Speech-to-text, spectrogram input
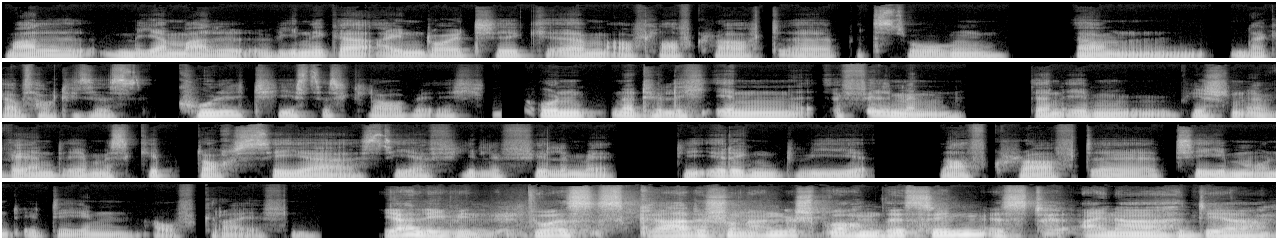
mal mehr, mal weniger eindeutig ähm, auf Lovecraft äh, bezogen. Ähm, da gab es auch dieses Kult, hieß es, glaube ich. Und natürlich in Filmen. Denn eben, wie schon erwähnt, eben es gibt doch sehr, sehr viele Filme, die irgendwie Lovecraft-Themen äh, und Ideen aufgreifen. Ja, Levin, du hast es gerade schon angesprochen. The Thing ist einer der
